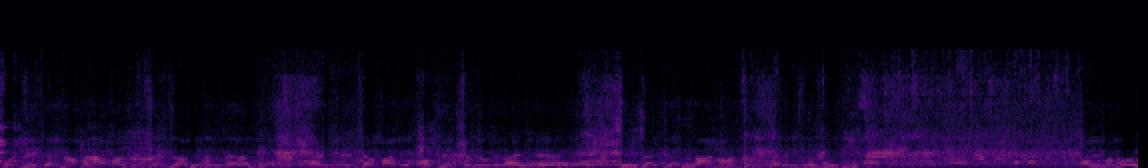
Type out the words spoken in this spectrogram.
फोडली. त्यांना मनापासून त्यांचं अभिनंदन आणि त्यांच्या मागे खंबीरपणे उभे राहिले देशाचे प्रधानमंत्री नरेंद्र मोदी. आणि म्हणून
